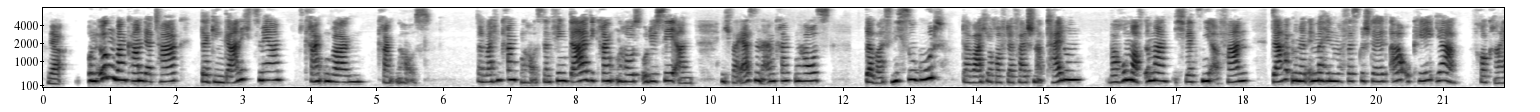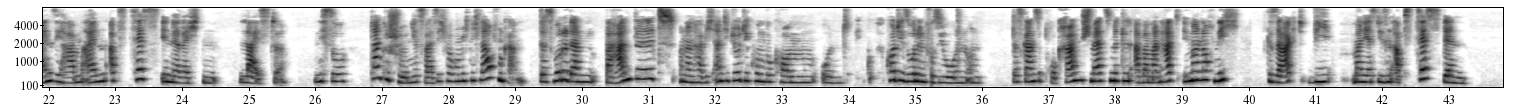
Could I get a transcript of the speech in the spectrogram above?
Ja. Und irgendwann kam der Tag, da ging gar nichts mehr. Krankenwagen, Krankenhaus. Dann war ich im Krankenhaus. Dann fing da die Krankenhaus-Odyssee an. Ich war erst in einem Krankenhaus, da war es nicht so gut. Da war ich auch auf der falschen Abteilung. Warum auch immer, ich werde es nie erfahren da hat man dann immerhin mal festgestellt, ah, okay, ja, Frau Grein, Sie haben einen Abszess in der rechten Leiste. Nicht so, Dankeschön, jetzt weiß ich, warum ich nicht laufen kann. Das wurde dann behandelt und dann habe ich Antibiotikum bekommen und Cortisoninfusionen und das ganze Programm, Schmerzmittel, aber man hat immer noch nicht gesagt, wie man jetzt diesen Abszess denn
